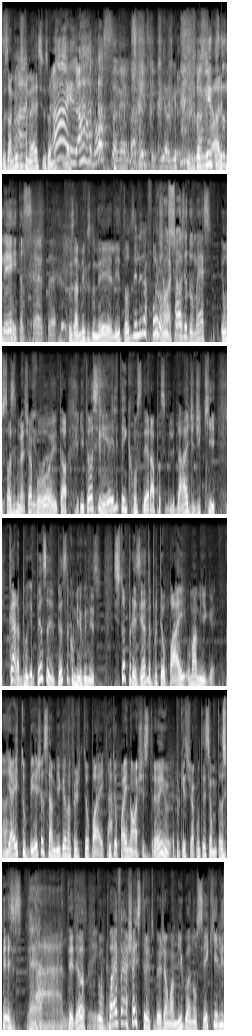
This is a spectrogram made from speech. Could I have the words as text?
Os amigos do Messi. Os amigos, do Messi. ai, ah, nossa, velho. Agora eu entendi, amigo. Os amigos Soares. do Ney, tá certo. É. Os amigos do Ney ali, todos eles já foram Hoje lá, o cara. sósia do Messi. o sócio do Messi já E foi não. e tal. Então, assim, ele tem que considerar a possibilidade de que, cara, pensa, pensa comigo nisso. Se tu apresenta pro teu pai uma amiga, Ah. e aí tu beija essa amiga na frente do teu pai, Tá. e o teu pai não acha estranho, é porque isso já aconteceu muitas vezes. É. Ah, Entendeu? sei, o pai vai achar estranho tu beijar um amigo, a não ser que ele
